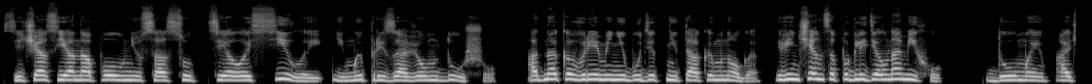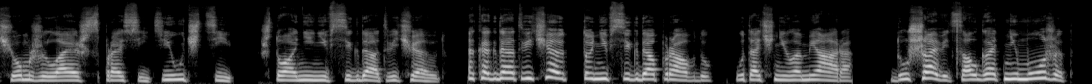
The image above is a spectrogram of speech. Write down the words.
Сейчас я наполню сосуд тела силой, и мы призовем душу. Однако времени будет не так и много. Винченцо поглядел на Миху. Думай, о чем желаешь спросить, и учти, что они не всегда отвечают. А когда отвечают, то не всегда правду, уточнила Миара, Душа ведь солгать не может,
